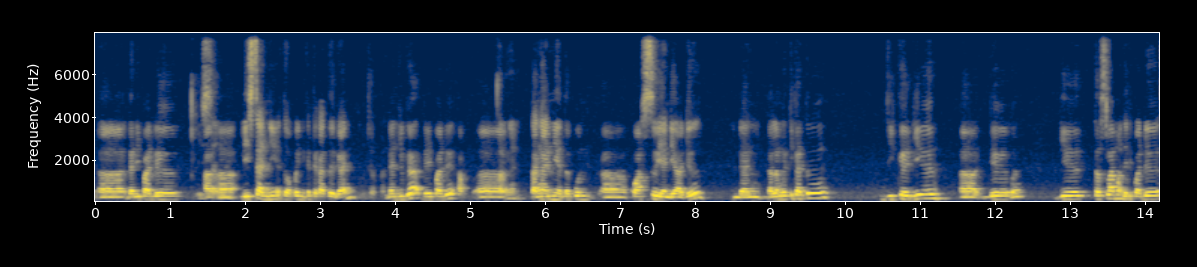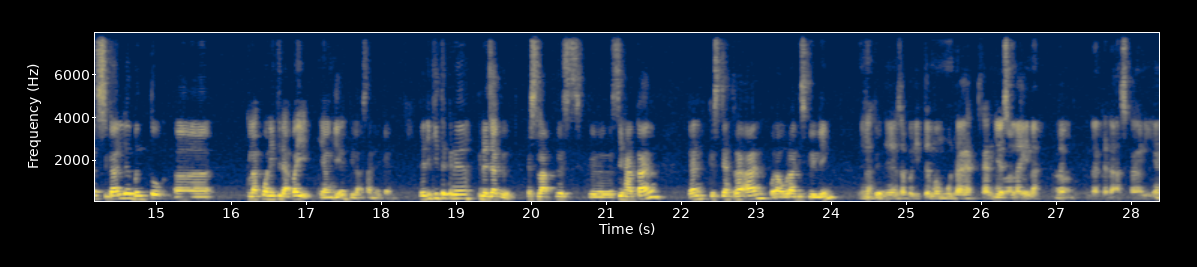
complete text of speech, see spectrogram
uh, daripada Lisan. uh, uh, lisannya atau apa yang kita katakan Ucapan. dan juga daripada uh, Tangan. tangannya ataupun uh, kuasa yang dia ada dan dalam kerti kata jika dia uh, dia apa dia terselamat daripada segala bentuk uh, kelakuan yang tidak baik yang dia dilaksanakan. Jadi kita kena kena jaga keselap, kes, kesihatan dan kesejahteraan orang-orang di sekeliling. Inilah, Kita. jangan sampai kita memudaratkan Yes, orang betul. lain lah Ha. dalam, dalam keadaan sekarang ni ya.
